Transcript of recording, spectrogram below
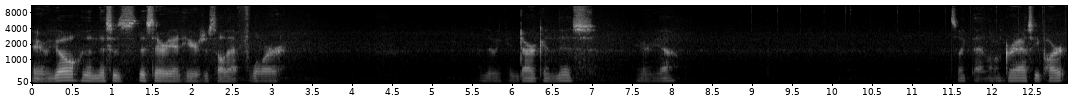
There we go. And then this is this area in here is just all that floor. And then we can darken this area. It's like that little grassy part.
